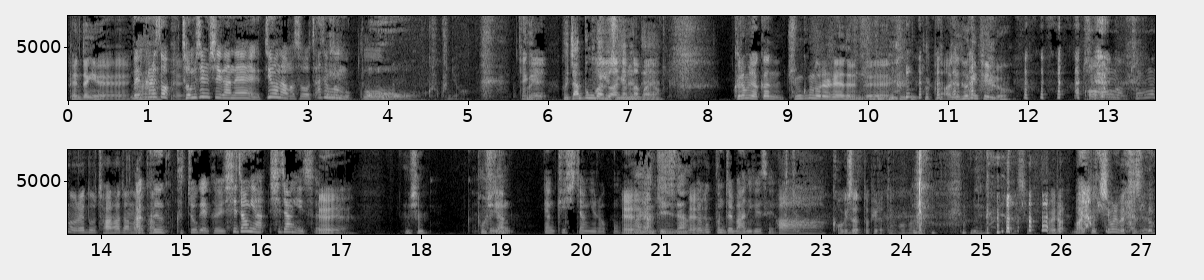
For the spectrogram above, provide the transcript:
밴댕이 회. 네, 아, 그래서 네. 점심시간에 뛰어나가서 짜장면 먹고. 오, 그렇군요. 되게 그 짬뽕밥이 부유하셨나 죽이는데 봐요. 그러면 약간 중국 노래를 해야 되는데 완전 흑인 필로. 어. 중국, 중국 노래도 잘 하잖아요. 아, 그, 그쪽에 그 시정이, 시장이 예, 있어요. 예. 그 심포시장 양, 양키 시장이라고. 예. 아 양키 시장 예. 외국 분들 많이 계세요. 아, 거기서 또 비롯된 건가요? 네. 왜 마이크 침을 뱉으세요?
